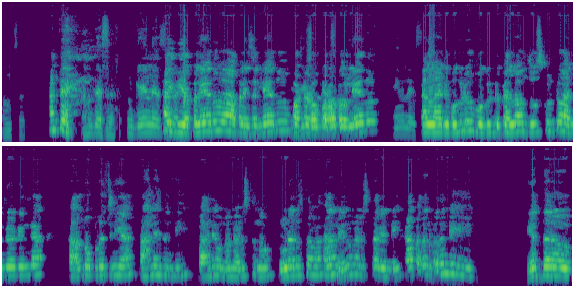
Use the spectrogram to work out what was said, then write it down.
అవును సార్. అంతే. అంతే సార్. ఇంకేం లేదు సార్. చెప్పలేదు ఆపరేషన్ లేదు పట్టడం పొడవడం లేదు. ఏం లేదు సార్. పెళ్ళాని మొగుడు మొగుడిని పెళ్ళం చూసుకుంటూ అన్యోన్యంగా కాళ్ళు నొప్పులు వచ్చినాయా? రాలేదండి. బాగానే ఉన్నావు నడుస్తున్నావు నువ్వు నడుస్తావా? "ఆ, నేను నడుస్తానండి. ఆ పదండి పదండి. ఇద్దరు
